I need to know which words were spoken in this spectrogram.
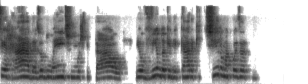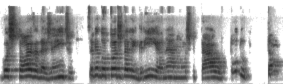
ferradas ou doentes no hospital, e ouvindo aquele cara que tira uma coisa gostosa da gente. Você vê doutores da alegria né, no hospital, tudo. Então,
